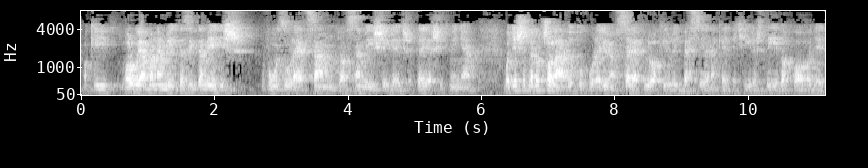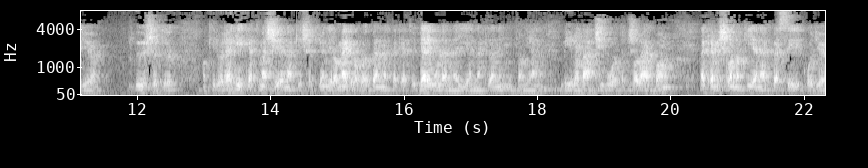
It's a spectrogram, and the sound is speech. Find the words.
aki valójában nem létezik, de mégis vonzó lehet számunkra a személyisége és a teljesítménye. Vagy esetleg a családotokból egy olyan szereplő, akiről így beszélnek, egy, egy híres dédapa, vagy egy ősötök, akiről regéket mesélnek, és aki annyira megragad benneteket, hogy de jó lenne ilyennek lenni, mint amilyen Béla bácsi volt a családban. Nekem is vannak ilyenek, beszélik, hogy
